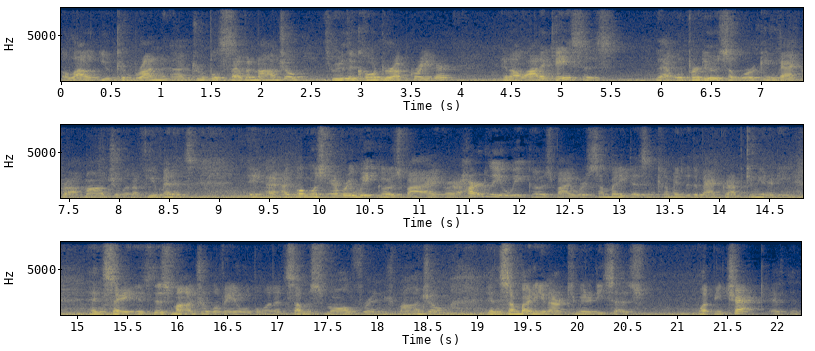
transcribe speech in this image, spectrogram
allow you can run a Drupal seven module through the Coder Upgrader. In a lot of cases, that will produce a working backdrop module in a few minutes. It- Almost every week goes by, or hardly a week goes by where somebody doesn't come into the backdrop community and say, is this module available? And it's some small fringe module. And somebody in our community says, let me check. And-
